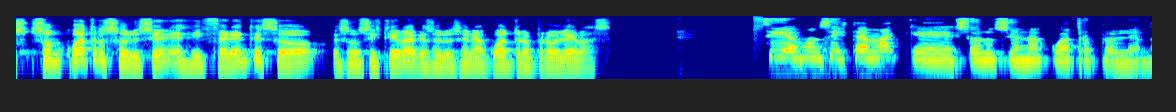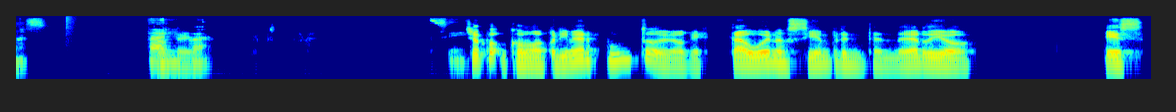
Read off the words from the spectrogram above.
son cuatro soluciones diferentes o es un sistema que soluciona cuatro problemas. Sí, es un sistema que soluciona cuatro problemas. Tal Yo como primer punto, lo que está bueno siempre entender, digo, es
